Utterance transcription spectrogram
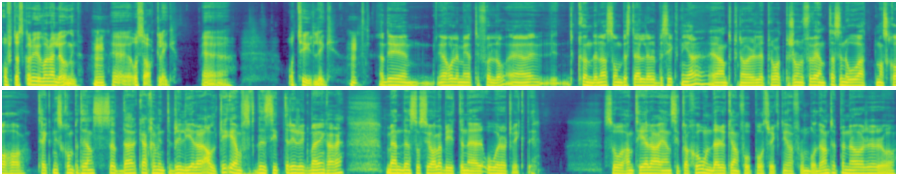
ofta ska du ju vara lugn mm. Eh, och saklig och tydlig. Mm. Ja, det, jag håller med till fullo. Eh, kunderna som beställer besiktningar, eh, entreprenörer eller privatpersoner, förväntar sig nog att man ska ha teknisk kompetens. Så där kanske vi inte briljerar alltid, även fast det sitter i ryggmärgen kanske. Men den sociala biten är oerhört viktig. Så hantera en situation där du kan få påtryckningar från både entreprenörer och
